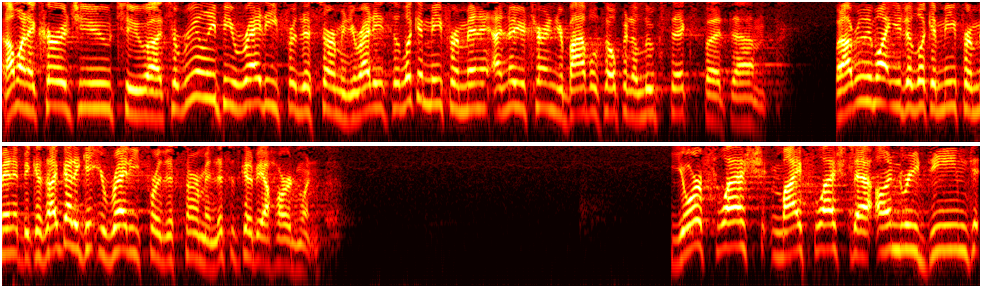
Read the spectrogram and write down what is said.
And I want to encourage you to uh, to really be ready for this sermon. You ready? So look at me for a minute. I know you're turning your Bibles open to Luke six, but um, but I really want you to look at me for a minute because I've got to get you ready for this sermon. This is going to be a hard one. Your flesh, my flesh, that unredeemed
